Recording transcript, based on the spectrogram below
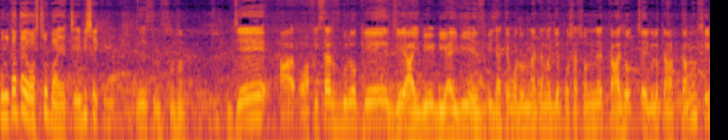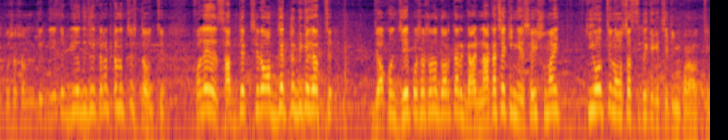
কলকাতায় অস্ত্র পাওয়া যাচ্ছে এই বিষয়ে কি? শুনুন যে অফিসার্স গুলোকে যে আইবি ডিআইবি এসবি যাকে বলুন না কেন যে প্রশাসনের কাজ হচ্ছে এগুলোকে আটকানো সেই প্রশাসনকে দিয়ে তো বিরোধীদেরকে আটকানোর চেষ্টা হচ্ছে। ফলে সাবজেক্ট ছেড়ে অবজেক্টের দিকে যাচ্ছে। যখন যে প্রশাসনের দরকার নাকা চেকিং এ, সেই সময় কি হচ্ছে? নওশাদ সিদ্দিকিকে চেকিং করা হচ্ছে।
